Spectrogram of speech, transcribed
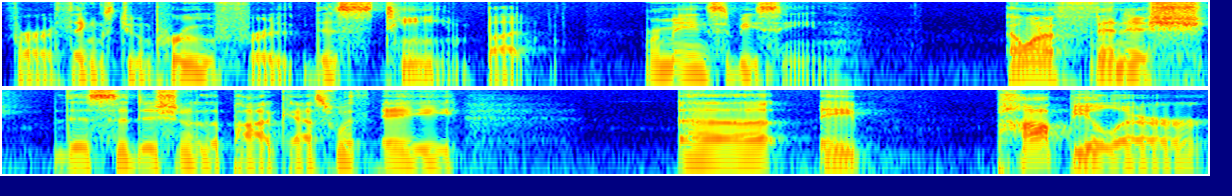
for things to improve for this team. But remains to be seen. I want to finish this edition of the podcast with a uh, a popular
